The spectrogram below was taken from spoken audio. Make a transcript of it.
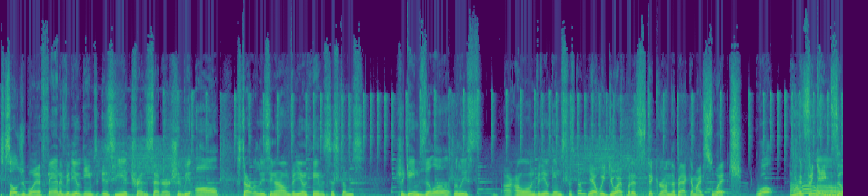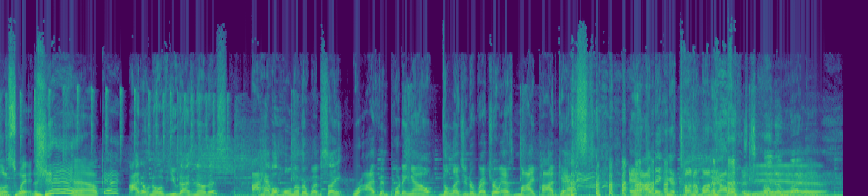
Soulja Boy, a fan of video games, is he a trendsetter? Should we all start releasing our own video game systems? Should GameZilla release our, our own video game system? yeah, we do. I put a sticker on the back of my Switch. Well, It's the Oh. GameZilla Switch. Yeah. Okay. I don't know if you guys know this. I have a whole nother website where I've been putting out The Legend of Retro as my podcast, and I'm making a ton of money off of it. A ton of money.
